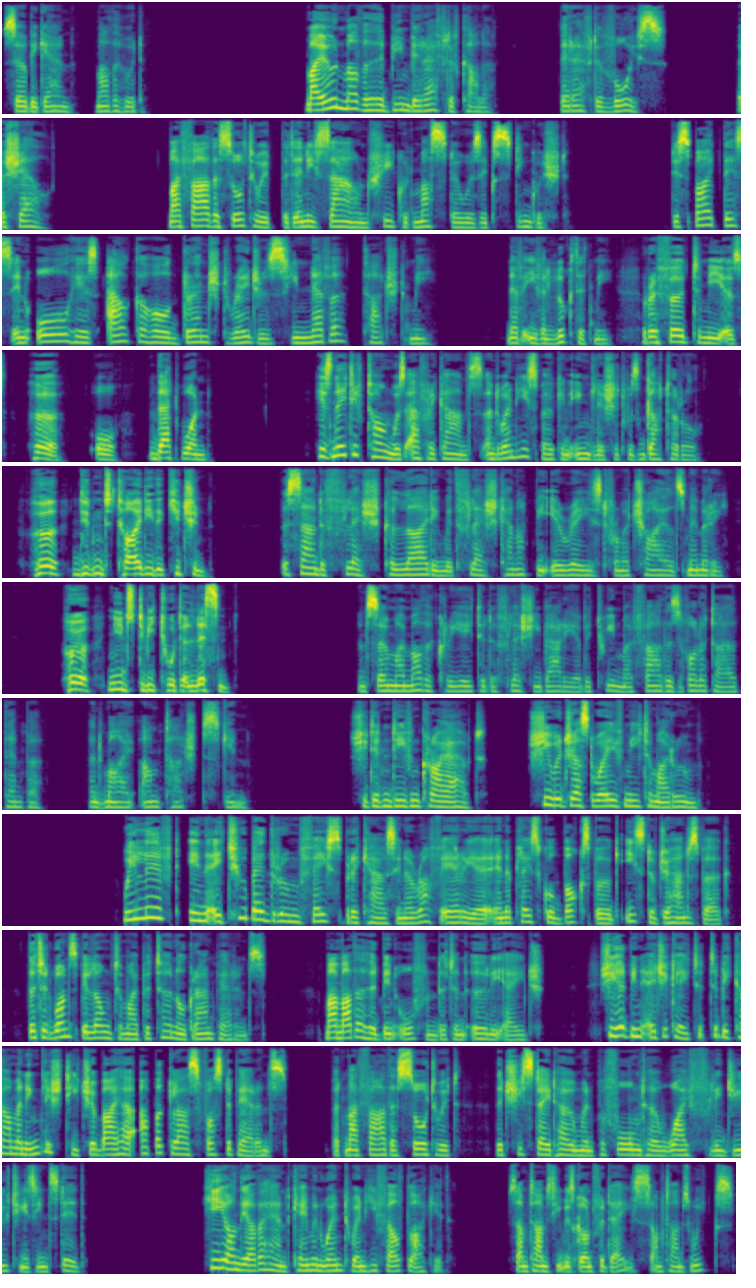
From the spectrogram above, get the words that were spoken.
So began motherhood. My own mother had been bereft of colour, bereft of voice, a shell. My father saw to it that any sound she could muster was extinguished. Despite this, in all his alcohol drenched rages, he never touched me, never even looked at me, referred to me as her or that one. His native tongue was Afrikaans, and when he spoke in English it was guttural. Her didn't tidy the kitchen. The sound of flesh colliding with flesh cannot be erased from a child's memory. Her needs to be taught a lesson. And so my mother created a fleshy barrier between my father's volatile temper and my untouched skin. She didn't even cry out. She would just wave me to my room. We lived in a two bedroom face brick house in a rough area in a place called Boksburg, east of Johannesburg, that had once belonged to my paternal grandparents. My mother had been orphaned at an early age. She had been educated to become an English teacher by her upper class foster parents, but my father saw to it that she stayed home and performed her wifely duties instead. He, on the other hand, came and went when he felt like it. Sometimes he was gone for days, sometimes weeks.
